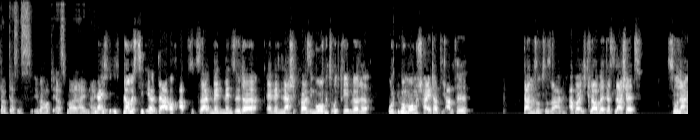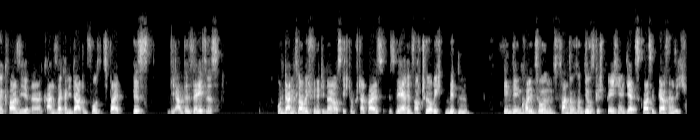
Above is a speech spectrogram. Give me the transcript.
Glaube, das ist überhaupt erstmal ein. ein ja, ich, ich glaube, es zieht eher darauf ab, sozusagen, wenn, wenn Söder, äh, wenn Laschet quasi morgen zurücktreten würde und übermorgen scheitert die Ampel, dann sozusagen. Aber ich glaube, dass Laschet so lange quasi äh, Kanzlerkandidat und Vorsitz bleibt, bis die Ampel safe ist. Und dann, glaube ich, findet die Neuausrichtung statt, weil es, es wäre jetzt auch töricht, mitten in den Koalitionsverhandlungen, Sondierungsgesprächen jetzt quasi personell sich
